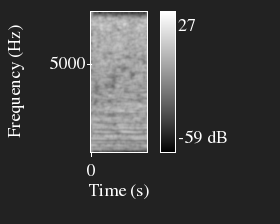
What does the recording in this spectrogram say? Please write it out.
This is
